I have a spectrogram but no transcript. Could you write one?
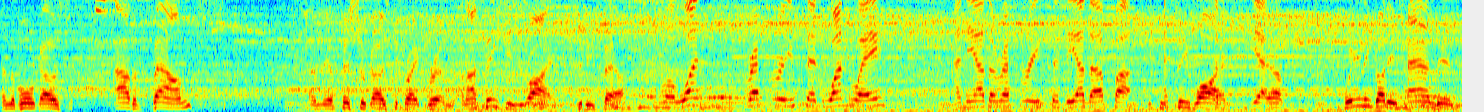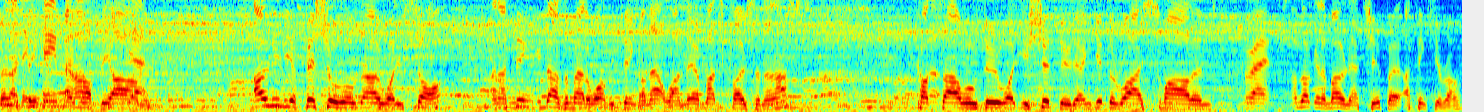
And the ball goes out of bounds. And the official goes to Great Britain. And I think he's right, to be fair. Well, one referee said one way, and the other referee said the other, but... You can see why. Yeah. Whelan got his hand in, but And I think came it came off. off the arm. Yeah. Only the official will know what he saw. And I think it doesn't matter what we think on that one. They're much closer than us. Kotsar will do what you should do then, give the right smile. And Right. I'm not going to moan at you, but I think you're wrong.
